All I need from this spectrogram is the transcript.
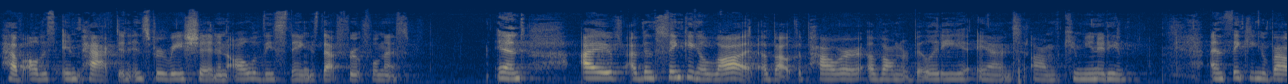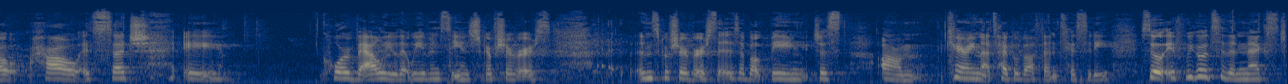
have all this impact and inspiration and all of these things, that fruitfulness. And I've, I've been thinking a lot about the power of vulnerability and um, community, and thinking about how it's such a core value that we even see in scripture verse in scripture verses about being just um, carrying that type of authenticity. So if we go to the next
